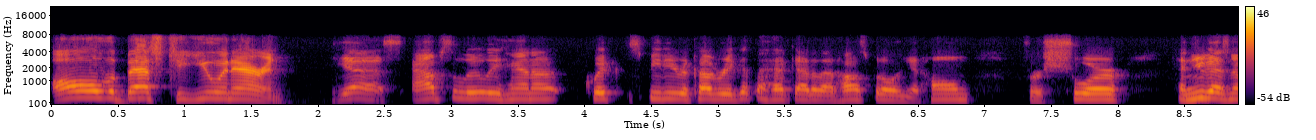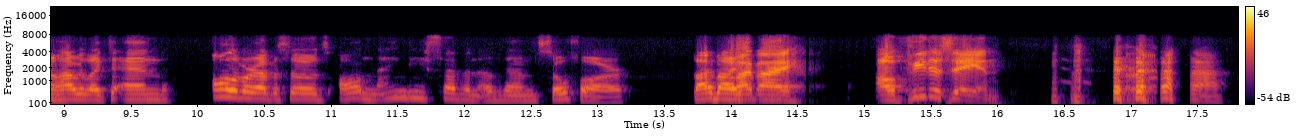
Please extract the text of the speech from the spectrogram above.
All the best to you and Aaron. Yes, absolutely, Hannah. Quick, speedy recovery. Get the heck out of that hospital and get home for sure. And you guys know how we like to end all of our episodes, all 97 of them so far. Bye bye. Bye bye. Auf Wiedersehen. right.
